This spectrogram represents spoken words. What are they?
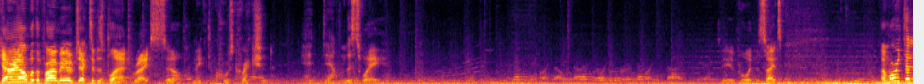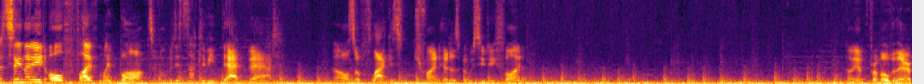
Carry on with the primary objective as planned. Right, so, make the course correction. Head down this way. To avoid the sights. I'm worried that it's saying I need all five of my bombs. I hope it's not going to be that bad. Also, Flak is trying to hit us, but we seem to be fine. Yep, from over there.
